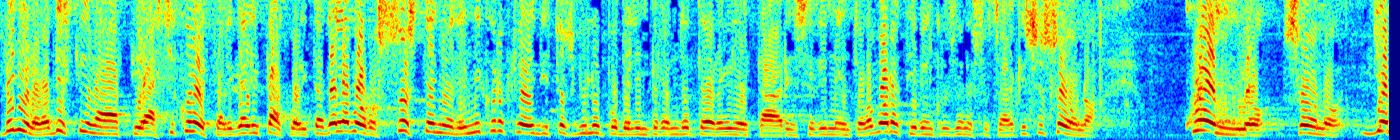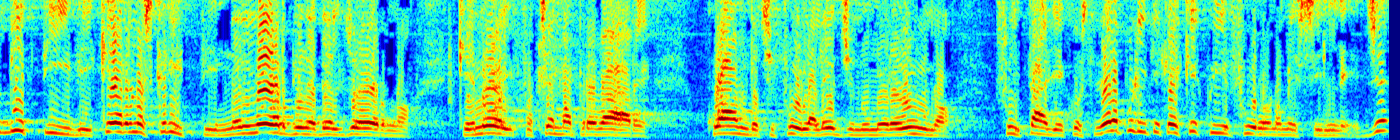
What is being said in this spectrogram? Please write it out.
venivano destinati a sicurezza, legalità, qualità del lavoro, sostegno del microcredito, sviluppo dell'imprenditorialità, reinserimento lavorativo e inclusione sociale, che sono quello sono gli obiettivi che erano scritti nell'ordine del giorno che noi facciamo approvare quando ci fu la legge numero 1 sui tagli ai costi della politica e che qui furono messi in legge.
